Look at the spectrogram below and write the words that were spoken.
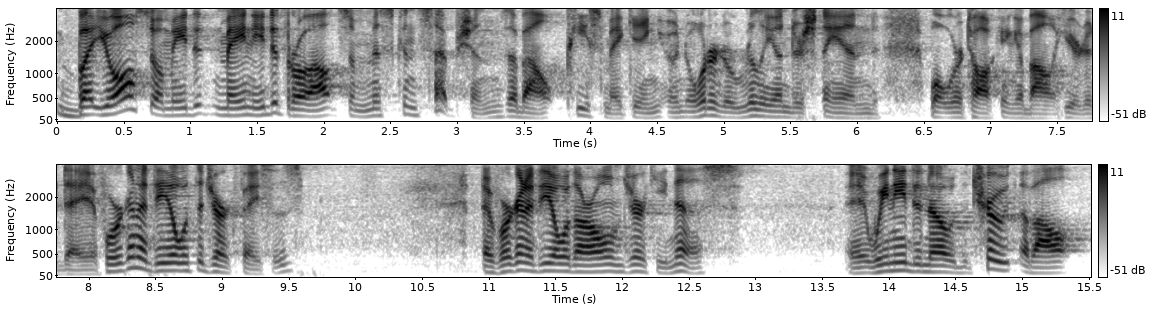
But you also may need to throw out some misconceptions about peacemaking in order to really understand what we're talking about here today. If we're going to deal with the jerk faces, if we're going to deal with our own jerkiness, uh, we need to know the truth about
